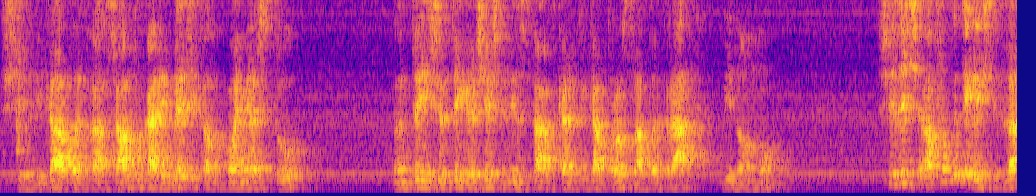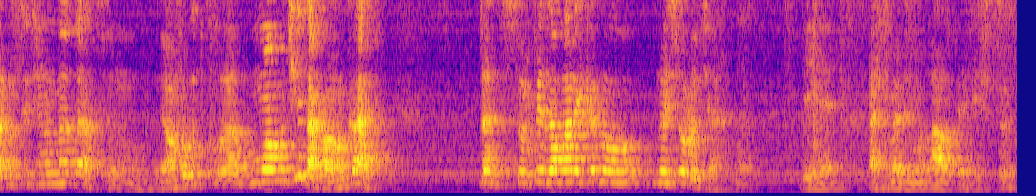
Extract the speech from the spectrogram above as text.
și ridică la pătrat, și altul care merge, ca cum ai mers tu, întâi și întâi greșește din start, care ridica prost la pătrat, binomul, și zice, am făcut de greșit, dar nu știu ce nu mi-a dat. Am făcut, m-am muncit acolo, am lucrat. Dar surpriza mare că nu, nu-i soluția. Da. Bine, hai să mergem la alte exercițiuri.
